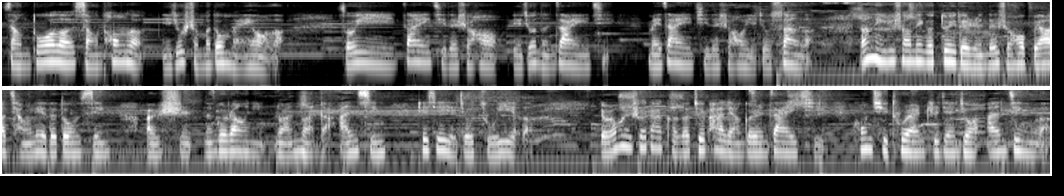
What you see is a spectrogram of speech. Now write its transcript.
想多了，想通了，也就什么都没有了。所以在一起的时候也就能在一起，没在一起的时候也就算了。当你遇上那个对的人的时候，不要强烈的动心，而是能够让你暖暖的安心，这些也就足以了。有人会说大可乐最怕两个人在一起，空气突然之间就安静了。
